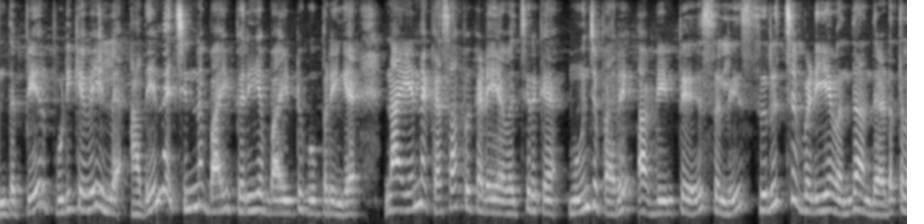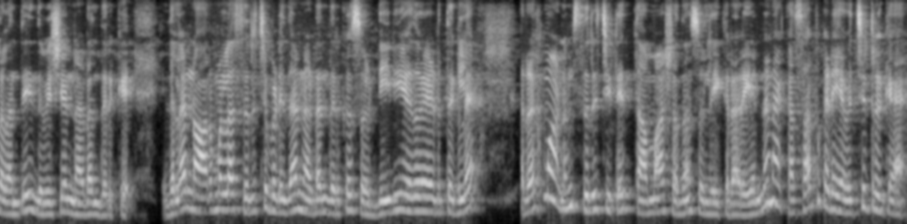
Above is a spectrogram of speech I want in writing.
இந்த பேர் பிடிக்கவே இல்லை. அது என்ன சின்ன பாய் பெரிய பாயின்ட்டு கூப்பிட்றீங்க? நான் என்ன கசாப்பு கடையை வச்சுருக்கேன்? மூஞ்ச பாரு அப்படின்ட்டு சொல்லி சிரித்தபடியே வந்து அந்த இடத்துல வந்து இந்த விஷயம் நடந்திருக்கு. இதெல்லாம் நார்மலாக சிரித்தபடி தான் நடந்திருக்கு. ஸோ டிடி எதுவும் எடுத்துக்கல. ரஹ்மானும் சிரிச்சிட்டே தமாஷா தான் சொல்லியிருக்கிறாரு. என்ன நான் கசாப்பு கடையை வச்சுட்ருக்கேன்?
